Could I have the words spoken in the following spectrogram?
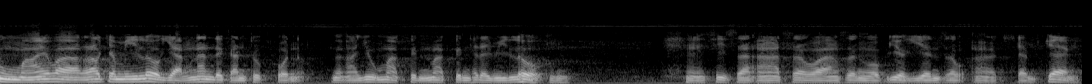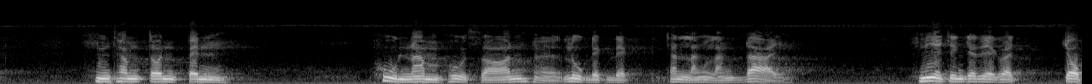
มุ่งหมายว่าเราจะมีโลกอย่างนั้นด้วยกันทุกคนเมื่ออายุมากขึ้นมากขึ้นถ้ได้มีโลกที่สะอาดสว่างสงบเยือกเย็นแจ่มแจ้งทำตนเป็นผู้นำผู้สอนลูกเด็กๆชั้นหลังๆได้ นี่จึงจะเรียกว่าจบ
